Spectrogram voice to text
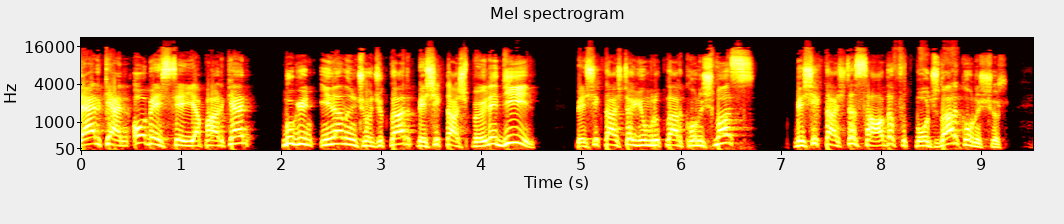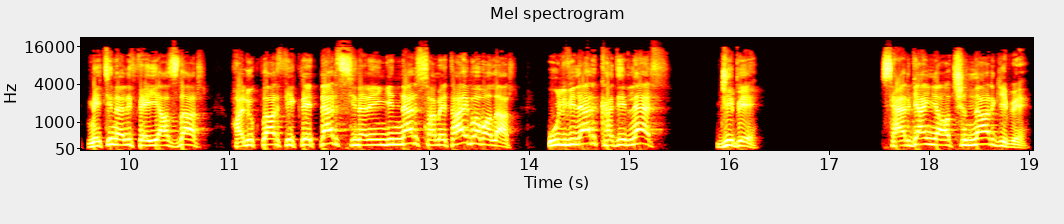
derken o besteyi yaparken bugün inanın çocuklar Beşiktaş böyle değil. Beşiktaş'ta yumruklar konuşmaz. Beşiktaş'ta sahada futbolcular konuşur. Metin Ali Feyyazlar, Haluklar Fikretler, Sinan Enginler, Samet Aybabalar, Ulviler Kadirler gibi. Sergen Yalçınlar gibi.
